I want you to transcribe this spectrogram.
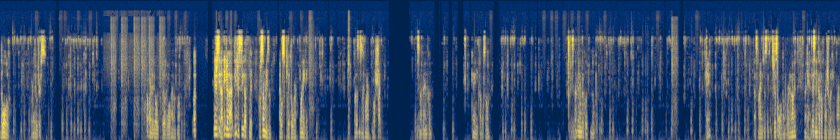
The wall. For the villagers. How far do you know the wall? I don't know. What? Did you see that? Did you, did you see that flip? I flipped over 180. But this is the. Oh, shite. This is not very good. Okay, cobblestone. This is not very good. Nope. Okay. That's fine. Just, just a. Don't worry about it. Okay, this is cut off my sugarcane.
